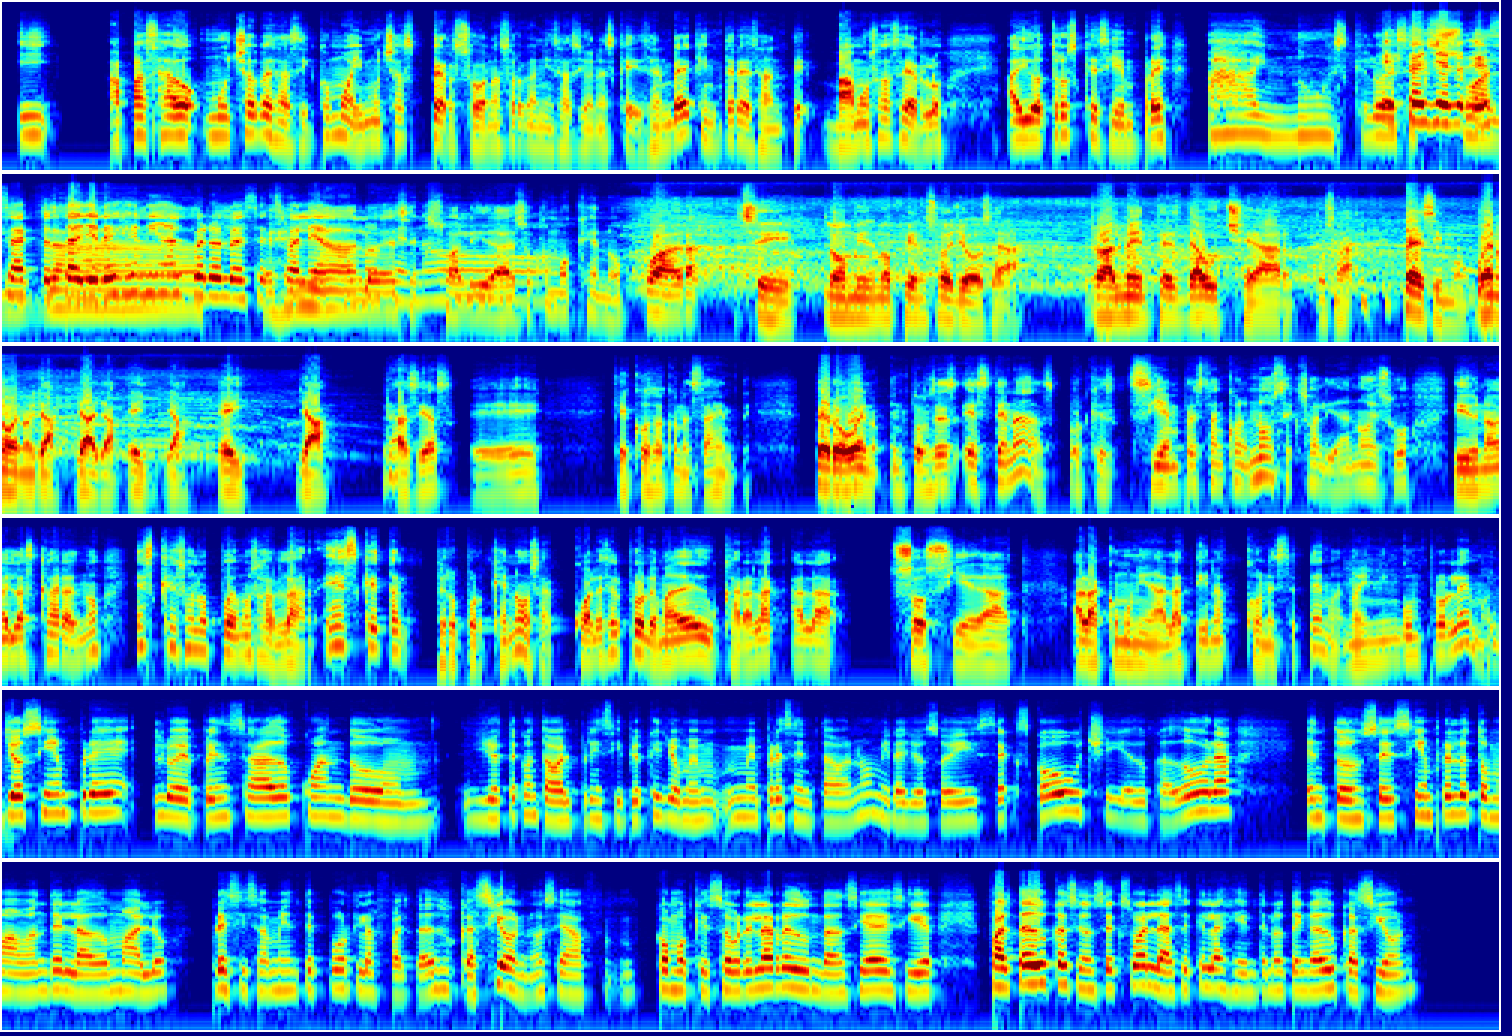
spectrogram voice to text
Y ha pasado muchas veces, así como hay muchas personas, organizaciones que dicen, ve, qué interesante, vamos a hacerlo. Hay otros que siempre, ay, no, es que lo de taller, sexualidad. exacto, el taller es genial, pero lo de sexualidad genial, como lo de que sexualidad, eso como que no cuadra. Sí, lo mismo pienso yo, o sea, realmente es de abuchear, o sea, pésimo. Bueno, bueno, ya, ya, ya, ey, ya, ey, ya, gracias. eh, qué cosa con esta gente. Pero bueno, entonces es tenaz, porque siempre están con, no, sexualidad, no eso, y de una vez las caras, no, es que eso no podemos hablar, es que tal, pero ¿por qué no? O sea, ¿cuál es el problema de educar a la, a la sociedad, a la comunidad latina con este tema? No hay ningún problema. Yo siempre lo he pensado cuando yo te contaba al principio que yo me, me presentaba, ¿no? Mira, yo soy sex coach y educadora, entonces siempre lo tomaban del lado malo precisamente por la falta de educación, o sea, como que sobre la redundancia de decir, falta de educación sexual hace que la gente no tenga educación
